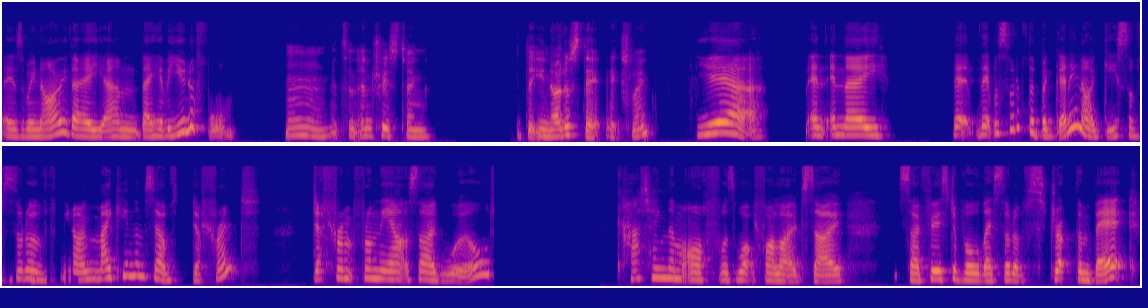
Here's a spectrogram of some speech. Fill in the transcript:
as we know, they um they have a uniform. Mm, it's an interesting that you noticed that actually. Yeah. And and they that that was sort of the beginning, I guess, of sort of, you know, making themselves different, different from the outside world. Cutting them off was what followed. So so first of all, they sort of stripped them back,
